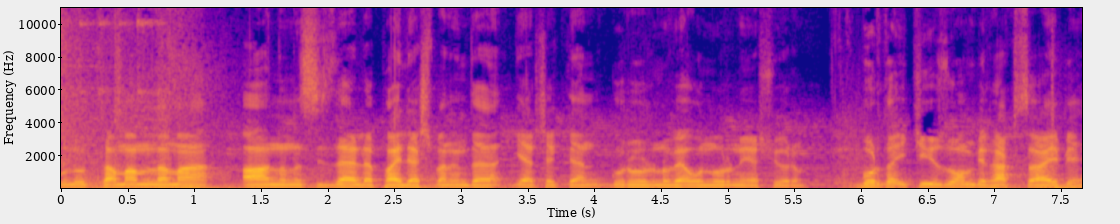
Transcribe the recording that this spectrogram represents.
bunu tamamlama anını sizlerle paylaşmanın da gerçekten gururunu ve onurunu yaşıyorum. Burada 211 hak sahibi,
